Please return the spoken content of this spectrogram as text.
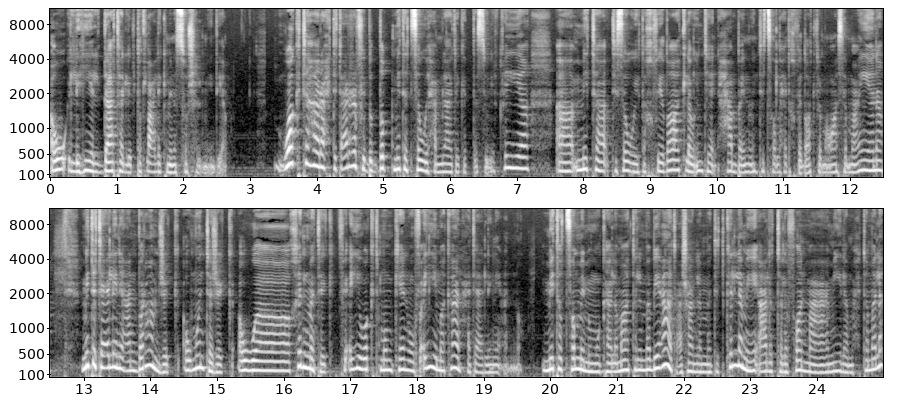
أو اللي هي ال data اللي بتطلع لك من ال social media. وقتها راح تتعرفي بالضبط متى تسوي حملاتك التسويقية آه متى تسوي تخفيضات لو انت حابة انه انت تصلحي تخفيضات في مواسم معينة متى تعلني عن برامجك أو منتجك أو آه خدمتك في أي وقت ممكن وفي أي مكان حتعلني عنه. متى تصممي مكالمات المبيعات؟ عشان لما تتكلمي على التلفون مع عميلة محتملة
